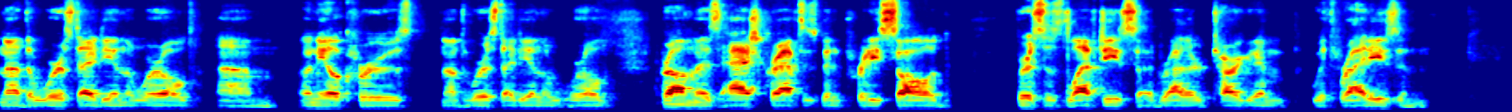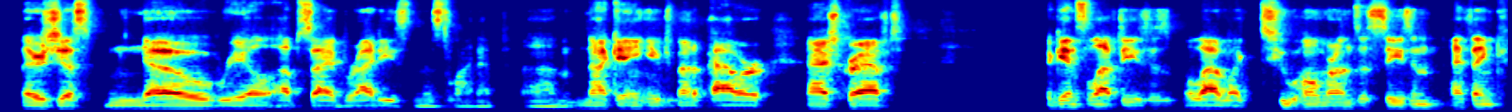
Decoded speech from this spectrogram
not the worst idea in the world. Um, Oneil Cruz, not the worst idea in the world. Problem is, Ashcraft has been pretty solid versus lefties, so I'd rather target him with righties and there's just no real upside righties in this lineup. Um, not getting a huge amount of power. Ashcraft against lefties has allowed like two home runs this season, I think.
